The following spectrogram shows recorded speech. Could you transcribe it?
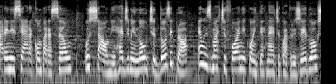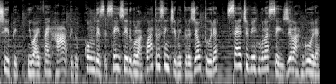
Para iniciar a comparação, o Xiaomi Redmi Note 12 Pro é um smartphone com internet 4G dual chip e Wi-Fi rápido com 16,4 centímetros de altura, 7,6 de largura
